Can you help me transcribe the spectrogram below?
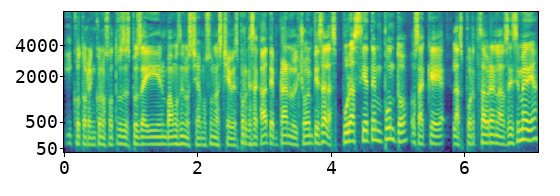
y cotorren con nosotros. Después de ahí vamos y nos echamos unas cheves porque se acaba temprano. El show empieza a las puras 7 en punto. O sea que las puertas abren a las seis y media.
